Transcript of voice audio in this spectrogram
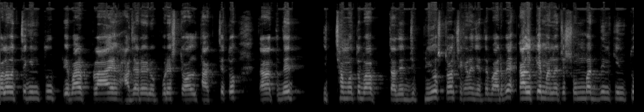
বলা হচ্ছে কিন্তু এবার প্রায় হাজারের উপরে স্টল থাকছে। তো তারা তাদের ইচ্ছা মতো বা তাদের যে প্রিয় স্টল সেখানে যেতে পারবে। কালকে মানে হচ্ছে সোমবার দিন কিন্তু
